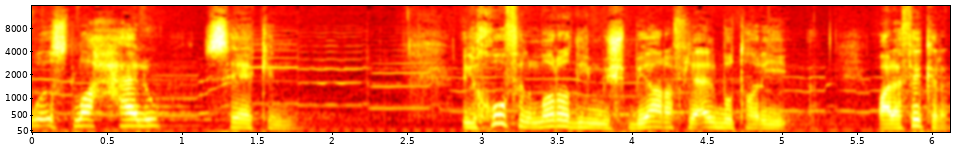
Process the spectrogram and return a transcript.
وإصلاح حاله ساكن. الخوف المرضي مش بيعرف لقلبه طريق. وعلى فكرة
